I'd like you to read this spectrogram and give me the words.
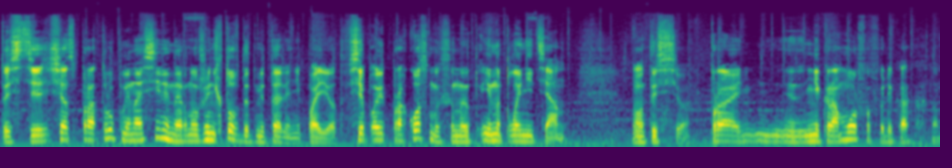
То есть сейчас про трупы и насилие, наверное, уже никто в дедметале не поет. Все поют про космос и ино- инопланетян. Вот и все. Про некроморфов или как их там.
